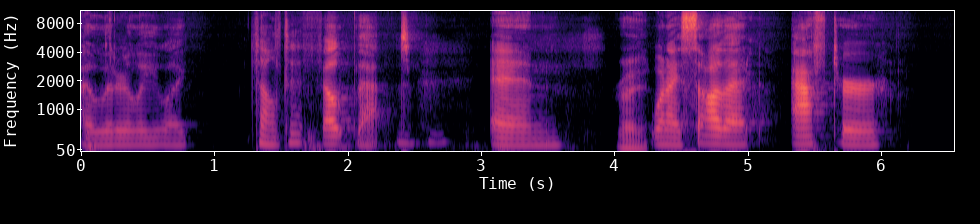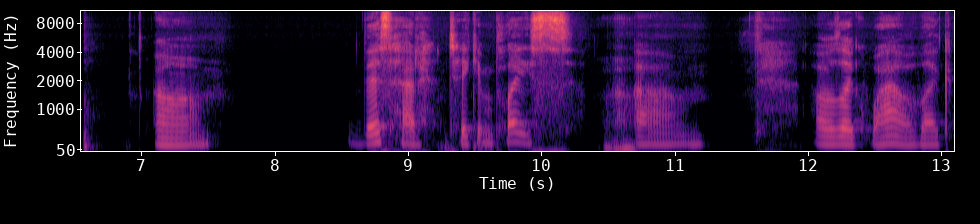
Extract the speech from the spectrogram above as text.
I literally like Felt it. felt that, Mm-hmm. and Right. when I saw that after, um, this had taken place, Uh-huh. um, I was like, wow, like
